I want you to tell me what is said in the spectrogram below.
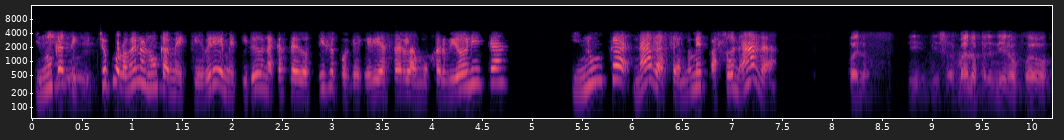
Y nunca te, yo por lo menos nunca me quebré, me tiré de una casa de dos pisos porque quería ser la mujer biónica y nunca, nada, o sea, no me pasó nada. Bueno, mis, hermanos prendieron fuego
